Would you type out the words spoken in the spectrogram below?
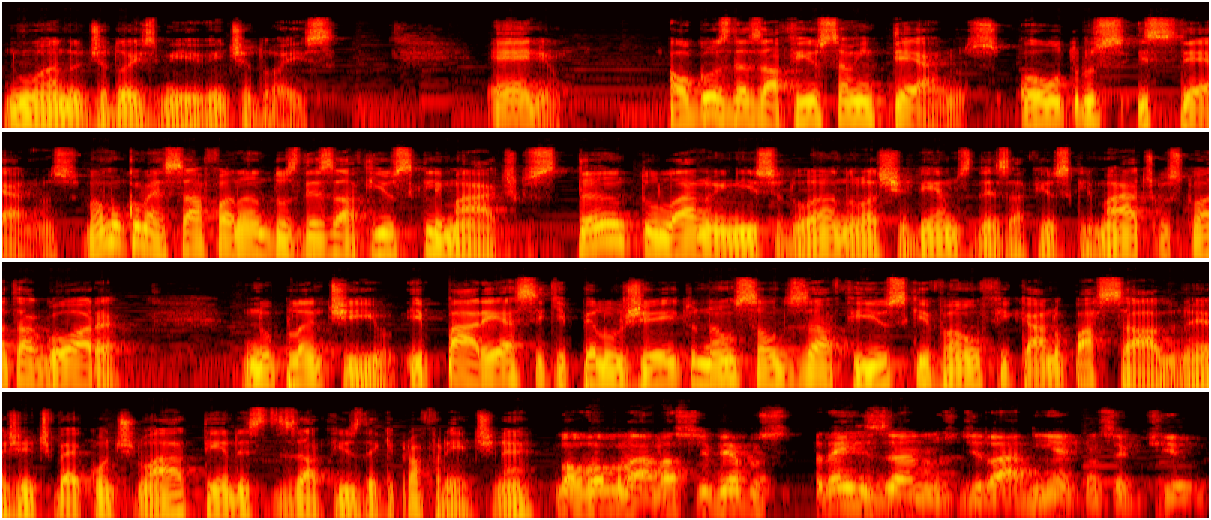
no ano de 2022. Enio, alguns desafios são internos, outros externos. Vamos começar falando dos desafios climáticos. Tanto lá no início do ano nós tivemos desafios climáticos, quanto agora no plantio. E parece que, pelo jeito, não são desafios que vão ficar no passado, né? A gente vai continuar tendo esses desafios daqui para frente, né? Bom, vamos lá. Nós tivemos três anos de laninha consecutivo.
